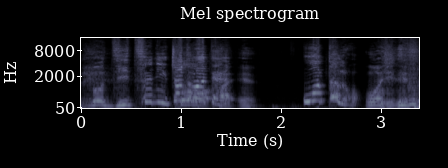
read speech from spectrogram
もう実にちょっと待って。はいええ。終わったの？終わりです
